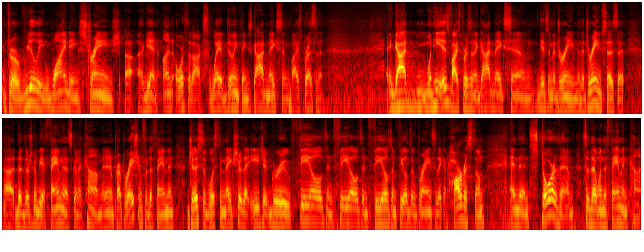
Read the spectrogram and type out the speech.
and through a really winding, strange, uh, again unorthodox way of doing things, God makes him vice president. And God, when he is vice president, God makes him, gives him a dream. And the dream says that, uh, that there's going to be a famine that's going to come. And in preparation for the famine, Joseph was to make sure that Egypt grew fields and fields and fields and fields of grain so they could harvest them and then store them so that when the famine co-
